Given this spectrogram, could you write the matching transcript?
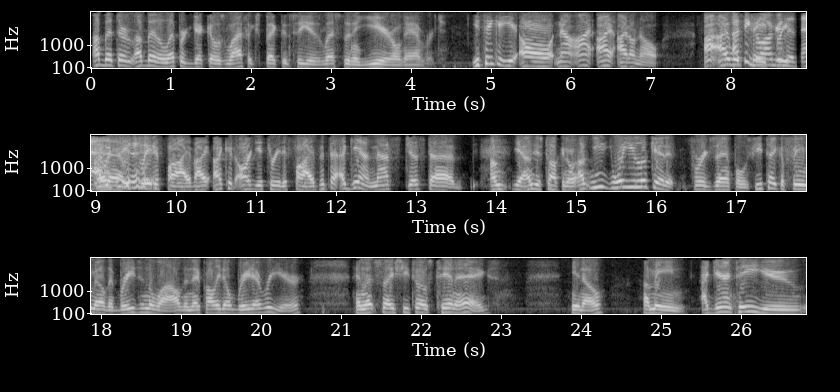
They're- I bet they're, I bet a leopard gecko's life expectancy is less than a year on average. You think a year? Oh, now I I I don't know. I, I would think say longer three, than that. I would say three to five. I I could argue three to five, but that, again, that's just uh I'm yeah, I'm just talking on. I'm, you, well, you look at it. For example, if you take a female that breeds in the wild, and they probably don't breed every year, and let's say she throws ten eggs, you know, I mean, I guarantee you,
